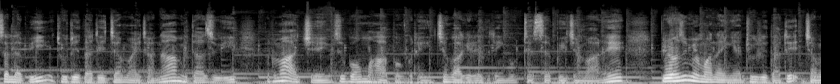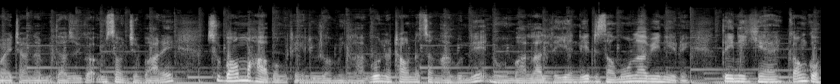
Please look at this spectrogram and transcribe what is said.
ဆက်လက်ပြီးအထူးဒေသတေကျမ်းမာရေးဌာနမိသားစု၏ပထမအကြိမ်စုပေါင်းမဟာပုံကတိကျင်းပခဲ့တဲ့တဲ့တင်ကိုတင်ဆက်ပေးကြပါမယ်။ပြည်တော်စုမြန်မာနိုင်ငံအထူးဒေသတေကျမ်းမာရေးဌာနမိသားစုကဦးဆောင်ကျင်းပတဲ့စုပေါင်းမဟာပုံကတိလူတော်မင်္ဂလာကို2025ခုနှစ်နိုဝင်ဘာလ4ရက်နေ့တစောင်းမုံလာပြည်နေ့တွင်တိန်နီခရိုင်ကောင်းကော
